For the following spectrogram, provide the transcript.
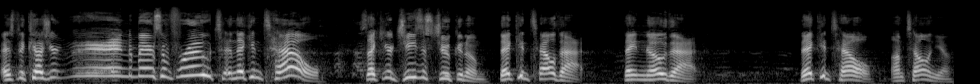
It's because you're in to bear some fruit and they can tell. It's like you're Jesus juking them. They can tell that. They know that. They could tell. I'm telling you.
